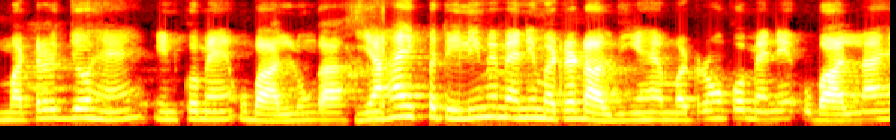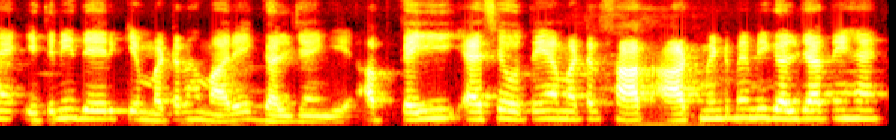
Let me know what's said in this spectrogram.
मटर जो हैं, इनको मैं उबाल लूँगा। यहाँ एक पतीली में मैंने मटर डाल दिए हैं। मटरों को मैंने उबालना है इतनी देर के मटर हमारे गल जाएँगे। अब कई ऐसे होते हैं, मटर सात आठ मिनट में भी गल जाते हैं,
